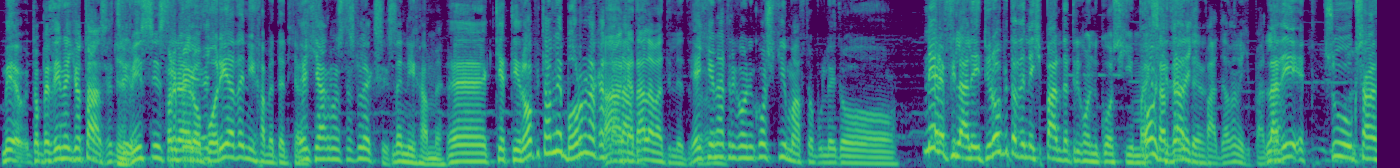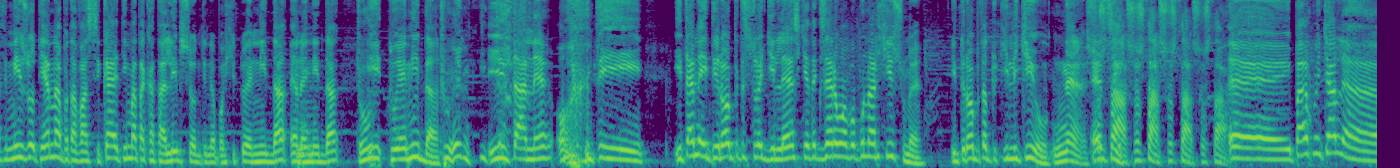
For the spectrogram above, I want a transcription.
Μη- Το παιδί είναι γιοτά, έτσι. Εμείς στην Πρέπει- αεροπορία δεν είχαμε τέτοια. Έχει άγνωστες λέξεις. Δεν είχαμε. Ε, και τυρόπιτα, ναι, μπορώ να καταλάβω. κατάλαβα τι λέτε Έχει τώρα, ένα ναι. τριγωνικό σχήμα αυτό που λέει το. Ναι, ρε φιλά, λέει, η τυρόπιτα δεν έχει πάντα τριγωνικό σχήμα. Όχι, δεν εξαρτάται. έχει πάντα, δεν έχει πάντα. Δηλαδή, σου ξαναθυμίζω ότι ένα από τα βασικά αιτήματα καταλήψεων την εποχή του 90, 90 ή του 90, ήταν ότι ήταν οι τυρόπιτες στρογγυλές και δεν ξέρουμε από πού να αρχίσουμε. Η τυρόπιτα του κηλικίου. Ναι, σωστά, Έτσι. σωστά, σωστά. σωστά. Ε, υπάρχουν και άλλα.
